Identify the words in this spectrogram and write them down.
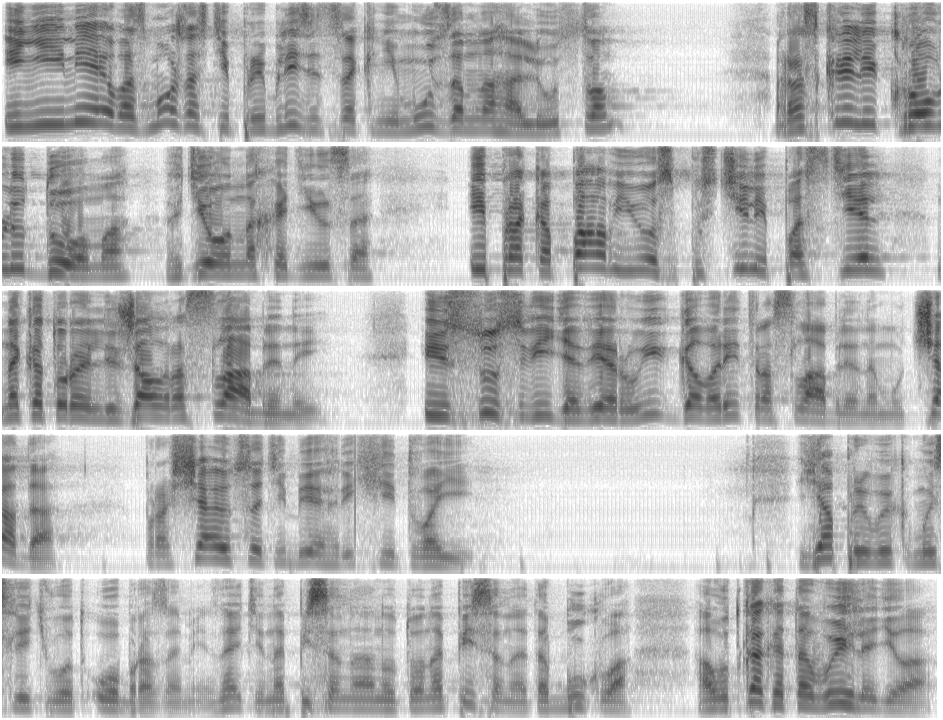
И не имея возможности приблизиться к нему за многолюдством, раскрыли кровлю дома, где он находился, и, прокопав ее, спустили постель, на которой лежал расслабленный. Иисус, видя веру их, говорит расслабленному, «Чада, прощаются тебе грехи твои». Я привык мыслить вот образами. Знаете, написано оно, то написано, это буква. А вот как это выглядело,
